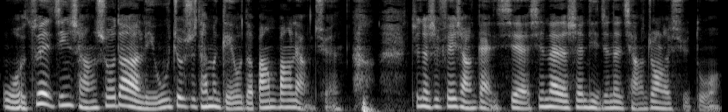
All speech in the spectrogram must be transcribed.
我最经常收到的礼物就是他们给我的邦邦两拳，真的是非常感谢。现在的身体真的强壮了许多。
